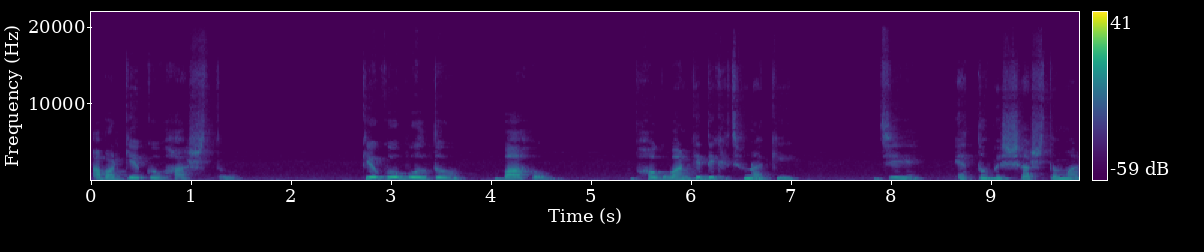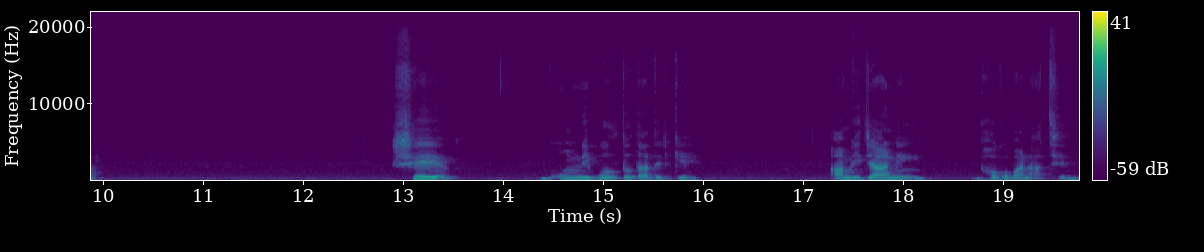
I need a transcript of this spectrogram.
আবার কেউ কেউ হাসতো। কেউ কেউ বলতো, বাহ, ভগবানকে দেখেছ নাকি? যে এত বিশ্বাস তোমার? সে অমনি বলতো তাদেরকে, আমি জানি ভগবান আছেন।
